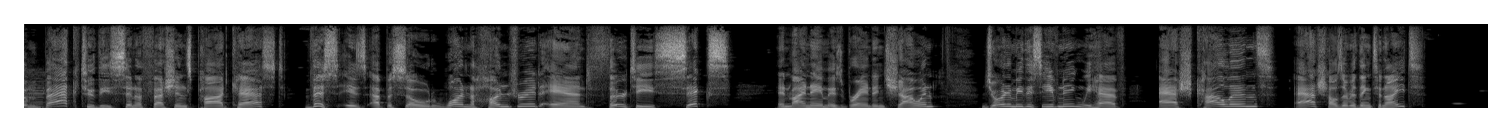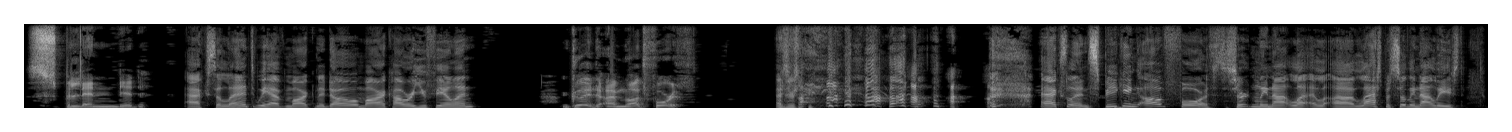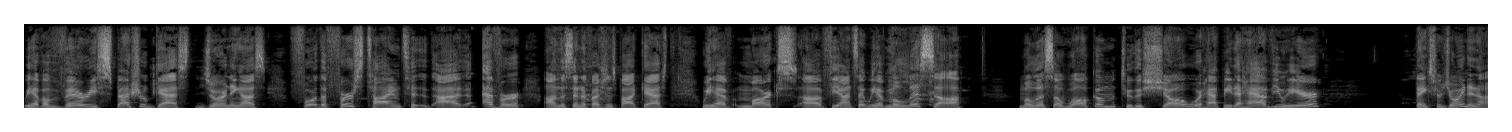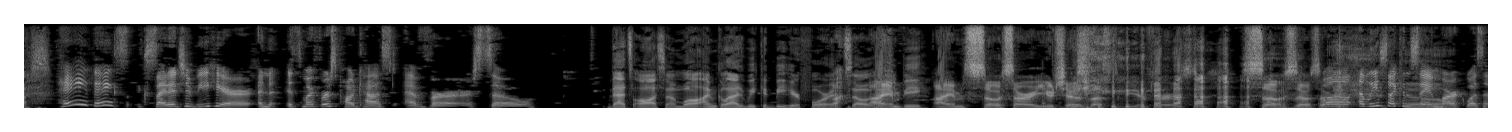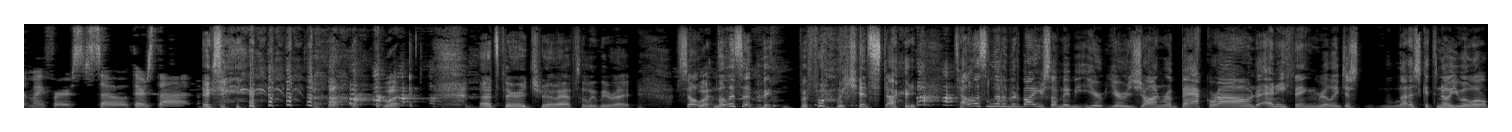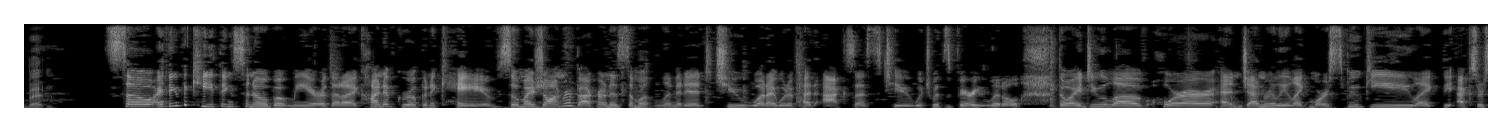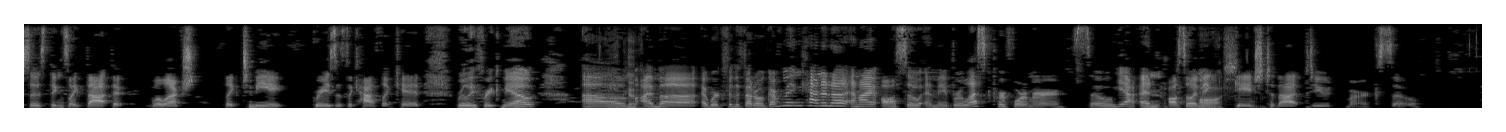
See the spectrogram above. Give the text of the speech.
Welcome back to the Cinefessions podcast. This is episode 136, and my name is Branden Chowen. Joining me this evening, we have Ashe Collins. Ashe, how's everything tonight? Splendid. Excellent. We have Marc Nadeau. Marc, how are you feeling? Good. I'm not fourth. That's right. Excellent. Speaking of fourth, certainly not la- uh, last, but certainly not least, we have a very special guest joining us for the first time to, uh, ever on the Cinefessions podcast. We have Marc's uh, fiance. We have Melissa. Melissa, welcome to the show. We're happy to have you here. Thanks for joining us. Hey, thanks. Excited to be here. And it's my first podcast ever. So That's awesome. Well, I'm glad we could be here for it. So I am. be. I am so sorry you chose us to be your first. So so sorry. Well, at least I can say Oh. Marc wasn't my first, so there's that. What? That's very true. Absolutely right. So, What? Melissa, be- before we get started, tell us a little bit about yourself. Maybe your your genre background, anything really. Just let us get to know you a little bit. So I think the key things to know about me are that I kind of grew up in a cave. So my genre background is somewhat limited to what I would have had access to, which was very little. Though I do love horror and generally like more spooky, like The Exorcist, things like that, that will actually, like to me, raised as a Catholic kid, really freak me out. Um, Okay. I'm a, I work for the federal government in Canada and I also am a burlesque performer. So yeah, and also I'm Awesome. engaged to that dude, Marc. So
